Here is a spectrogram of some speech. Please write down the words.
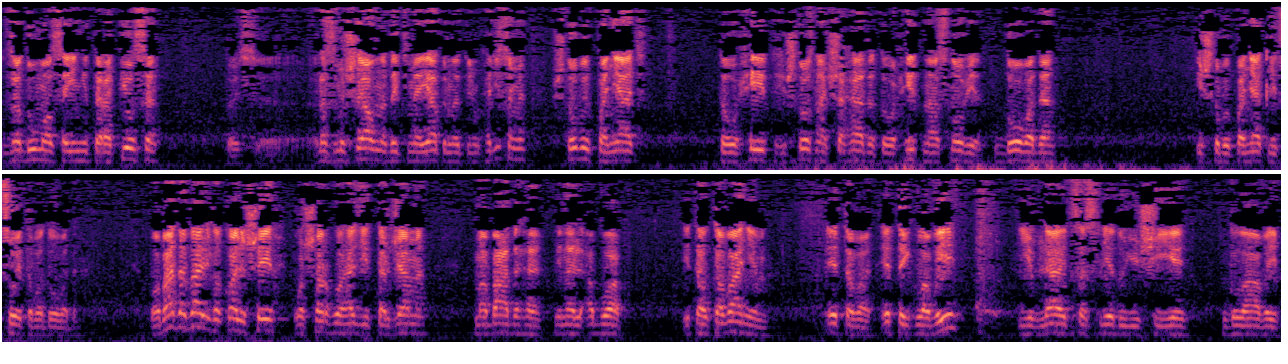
задумался и не торопился, то есть э, размышлял над этими аятами, над этими хадисами, чтобы понять таухид, и что значит шахада таухид на основе довода, и чтобы понять лицо этого довода. وبعد ذلك قال الشيخ وشرح هذه الترجمة ما بعدها من الأبواب и толкованием этого, этой главы являются следующие главы.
